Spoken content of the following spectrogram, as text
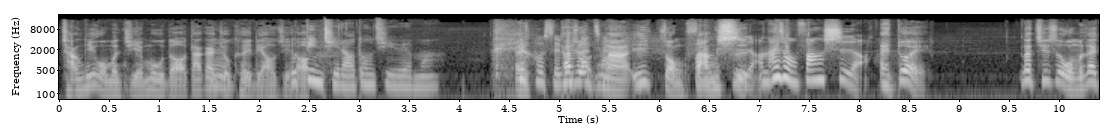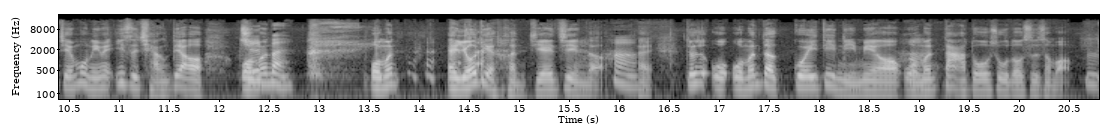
常听我们节目的哦，大概就可以了解哦。不定期劳动契约吗？哎，他说哪一种方式啊？哪一种方式哦？哎，对。那其实我们在节目里面一直强调哦，我们我们哎有点很接近了，哎，就是我我们的规定里面哦，我们大多数都是什么？嗯，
